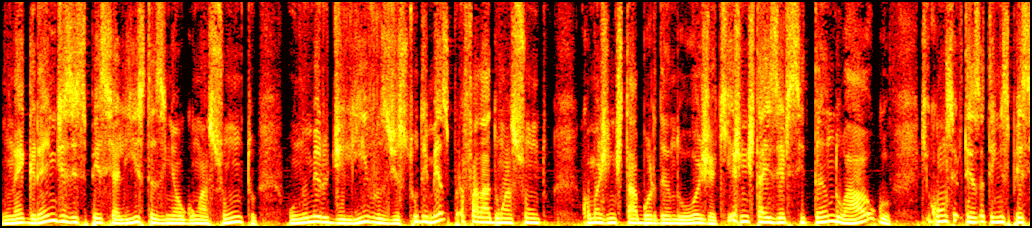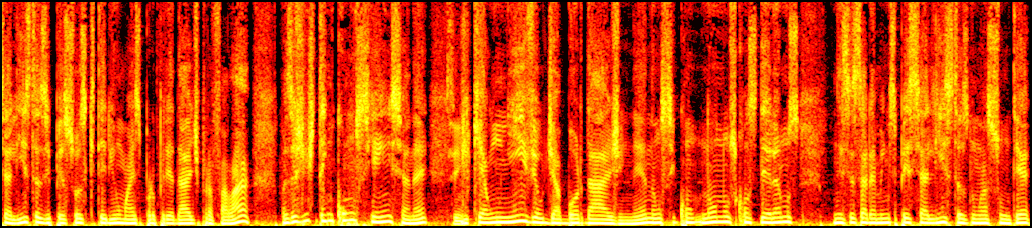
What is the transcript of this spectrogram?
né, grandes especialistas em algum assunto, o número de livros de estudo, e mesmo para falar de um assunto como a gente está abordando hoje aqui, a gente está exercitando algo que com certeza tem especialistas e pessoas que teriam mais propriedade para falar, mas a gente tem consciência, né, Sim. de que é um nível de abordagem, né, não, se, não nos consideramos necessariamente especialistas num assunto, é,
